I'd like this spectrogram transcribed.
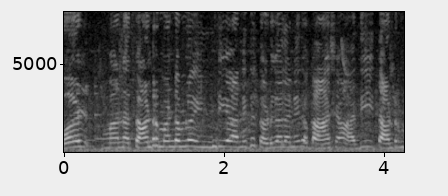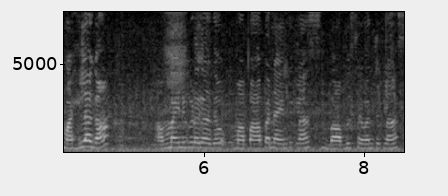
వరల్డ్ మన తాండ్ర మండలంలో ఇండియా అనేది తొడగాలనేది ఒక ఆశ. అది తాండ్ర మహిళగా అమ్మాయిని కూడా కాదు మా పాప నైన్త్ క్లాస్ బాబు సెవెంత్ క్లాస్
